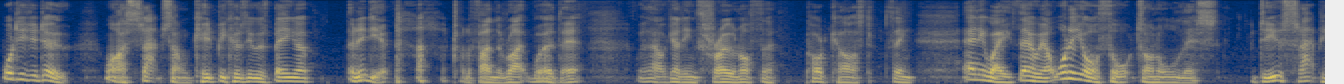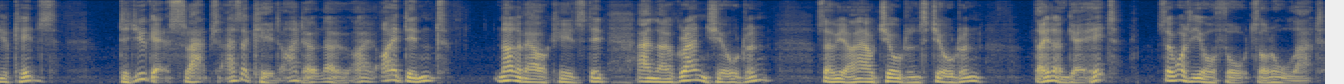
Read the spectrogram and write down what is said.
What did you do? Well, I slapped some kid because he was being a an idiot. I'm trying to find the right word there without getting thrown off the podcast thing. Anyway, there we are. What are your thoughts on all this? Do you slap your kids? Did you get slapped as a kid? I don't know. I, I didn't. None of our kids did. And our grandchildren, so, you know, our children's children, they don't get hit. So, what are your thoughts on all that?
